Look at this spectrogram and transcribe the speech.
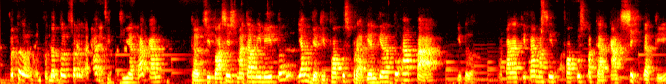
hmm. betul, betul-betul ter, ya. dinyatakan dalam situasi semacam ini itu yang menjadi fokus perhatian kita tuh apa, gitu loh. Apakah kita masih fokus pada kasih tadi,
